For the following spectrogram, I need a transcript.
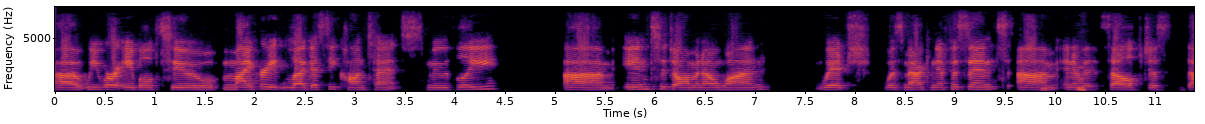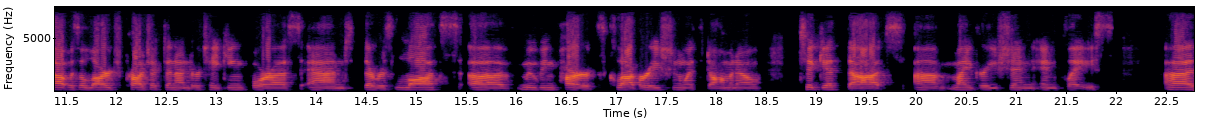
Uh, we were able to migrate legacy content smoothly um, into dominKnow One, which was magnificent um, in of itself. Just that was a large project and undertaking for us, and there was lots of moving parts, collaboration with dominKnow to get that um, migration in place. Uh,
